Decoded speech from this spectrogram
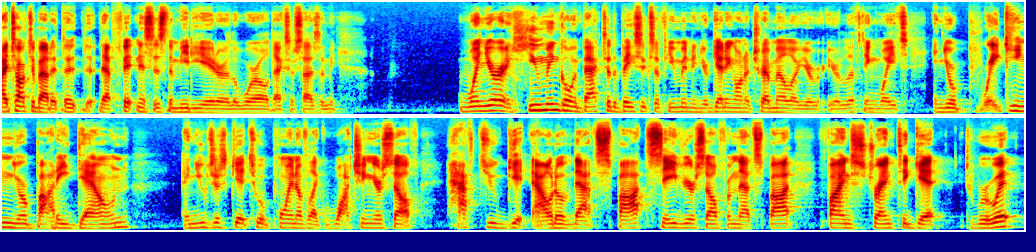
I talked about it the, the- that fitness is the mediator of the world, exercise is the me when you're a human going back to the basics of human and you're getting on a treadmill or you're, you're lifting weights and you're breaking your body down and you just get to a point of like watching yourself have to get out of that spot save yourself from that spot find strength to get through it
